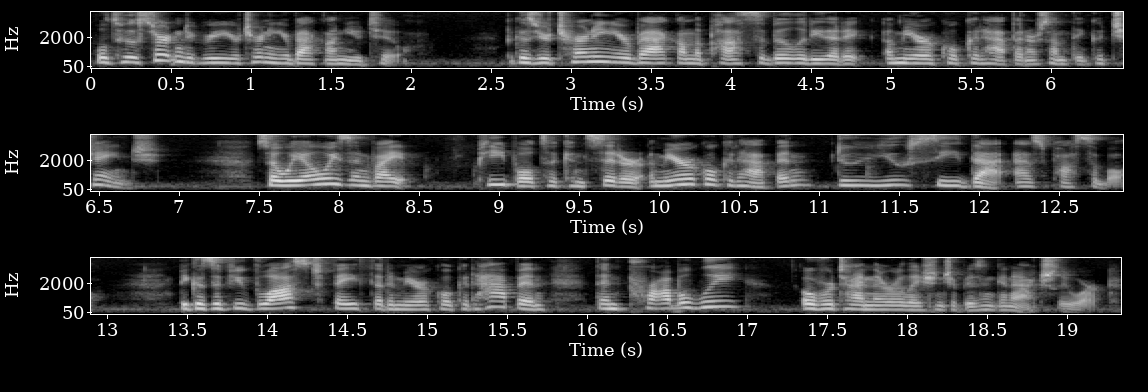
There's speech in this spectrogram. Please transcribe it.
Well, to a certain degree, you're turning your back on you too because you're turning your back on the possibility that it, a miracle could happen or something could change. So we always invite people to consider a miracle could happen. Do you see that as possible? Because if you've lost faith that a miracle could happen, then probably over time their relationship isn't going to actually work.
